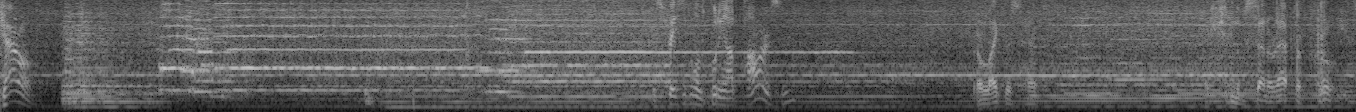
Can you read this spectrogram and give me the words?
Carol. Space putting out power, sir. I don't like this, Hank. I shouldn't have sent her after Proteus.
